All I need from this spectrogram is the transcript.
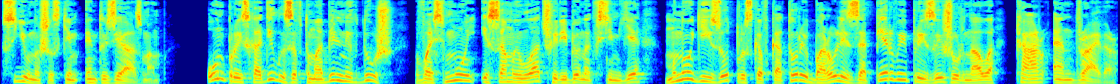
с юношеским энтузиазмом. Он происходил из автомобильных душ, восьмой и самый младший ребенок в семье, многие из отпрысков которой боролись за первые призы журнала Car and Driver.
